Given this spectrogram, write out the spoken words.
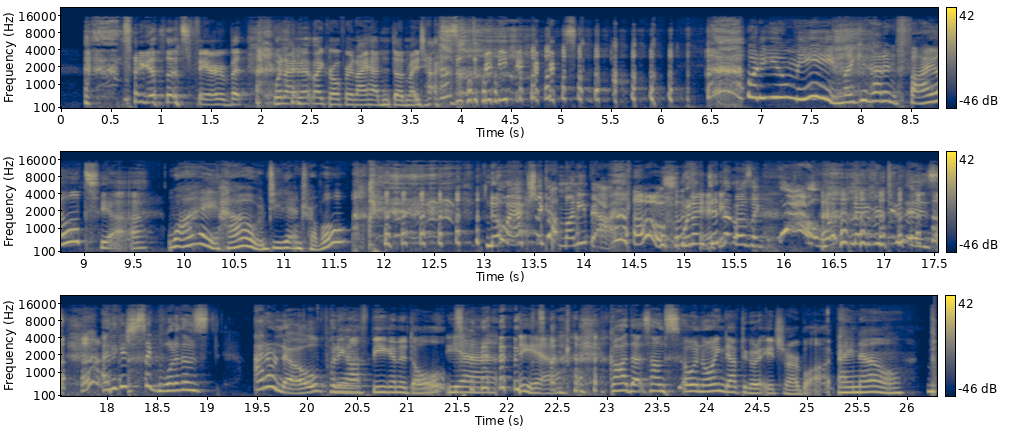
I guess that's fair. But when I met my girlfriend, I hadn't done my taxes in three years. What do you mean? Like you hadn't filed? Yeah. Why? How? Do you get in trouble? No, I actually got money back. Oh, When I did that, I was like, wow, why didn't I ever do this? I think it's just like one of those, I don't know, putting Yeah. off being an adult. Yeah. Yeah. God, that sounds so annoying to have to go to H&R Block. I know. I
